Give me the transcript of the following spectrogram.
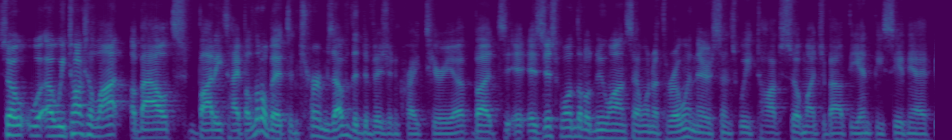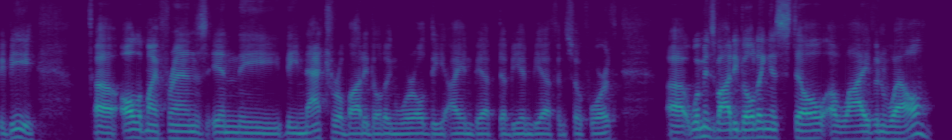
So uh, we talked a lot about body type a little bit in terms of the division criteria, but it's just one little nuance I want to throw in there since we talked so much about the NPC and the IFBB. Uh, all of my friends in the the natural bodybuilding world, the INBF, WNBF, and so forth, uh, women's bodybuilding is still alive and well,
